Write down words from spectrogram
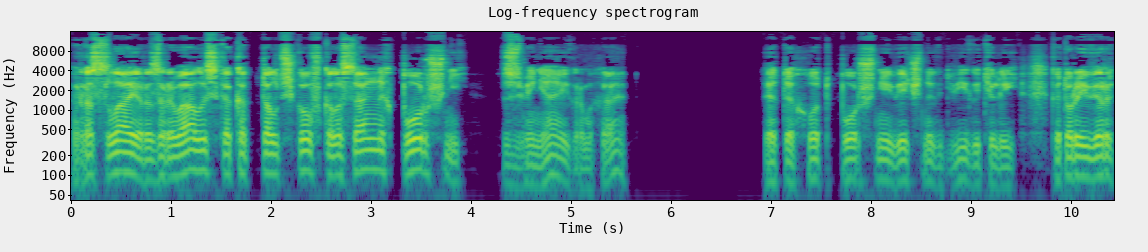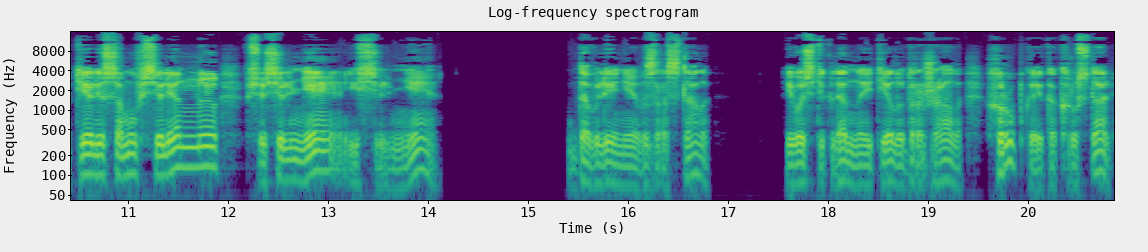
росла и разрывалась, как от толчков колоссальных поршней, звеня и громыхая. Это ход поршней вечных двигателей, которые вертели саму Вселенную все сильнее и сильнее. Давление возрастало, его стеклянное тело дрожало, хрупкое, как хрусталь,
